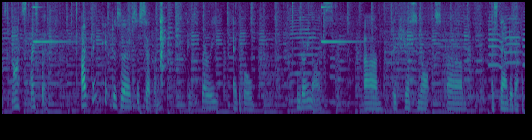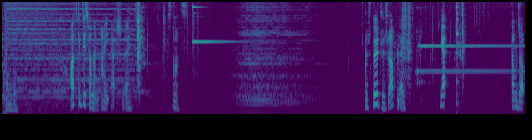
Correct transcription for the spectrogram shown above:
it's nice, tasty. I think it deserves a seven. It's very edible and very nice. Um, it's just not um, a standard apple crumble. I'd give this one an eight actually. It's nice. It's good, it's lovely. Yep. Thumbs up.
